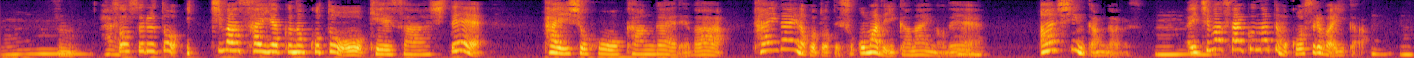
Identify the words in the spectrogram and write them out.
ううんん。はい。そうすると、一番最悪なことを計算して、対処法を考えれば、大概のことってそこまでいかないので、安心感があるんです。うん一番最悪になってもこうすればいいからっうんうん。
